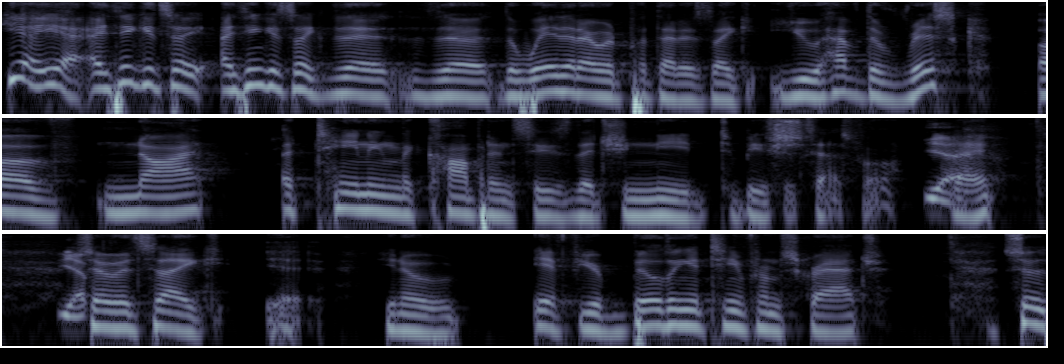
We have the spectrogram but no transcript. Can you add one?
Yeah, yeah. I think it's like I think it's like the the the way that I would put that is like you have the risk of not attaining the competencies that you need to be successful. Yeah. Right. Yep. So it's like eh, you know if you're building a team from scratch. So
